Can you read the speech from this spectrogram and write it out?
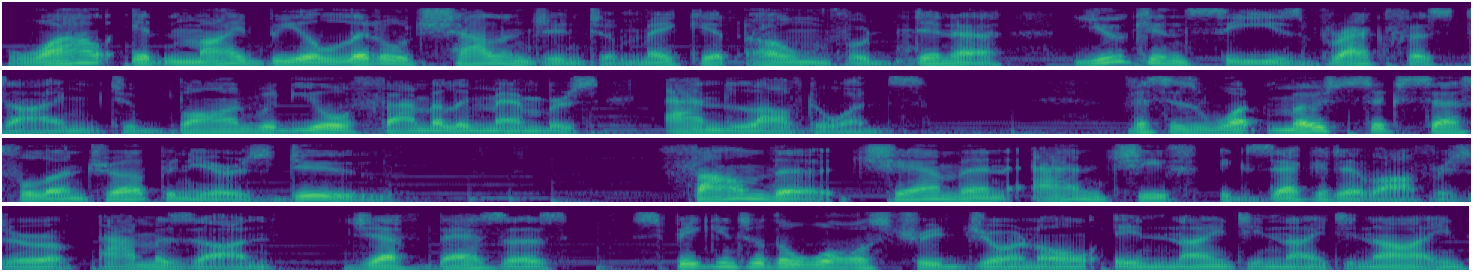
While it might be a little challenging to make it home for dinner, you can seize breakfast time to bond with your family members and loved ones. This is what most successful entrepreneurs do. Founder, Chairman and Chief Executive Officer of Amazon, Jeff Bezos, speaking to the Wall Street Journal in 1999,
